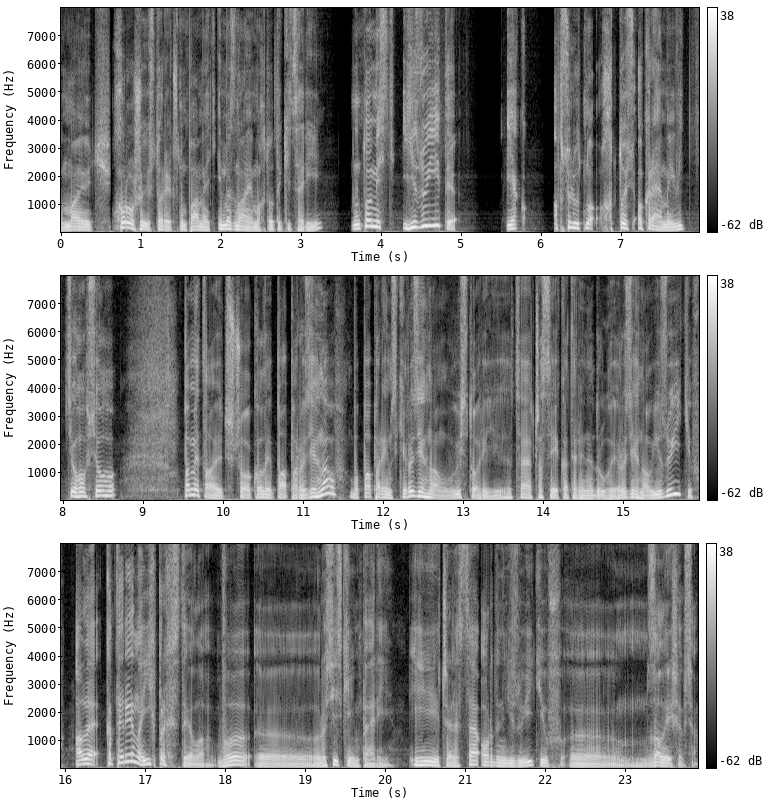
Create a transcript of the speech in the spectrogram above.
мають хорошу історичну пам'ять, і ми знаємо, хто такі царі. Натомість єзуїти, як абсолютно хтось окремий від цього всього, пам'ятають, що коли папа розігнав, бо папа римський розігнав в історії, це часи Катерини II, розігнав єзуїтів, але Катерина їх прихистила в е, Російській імперії. І через це орден єзуїтів е, залишився.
